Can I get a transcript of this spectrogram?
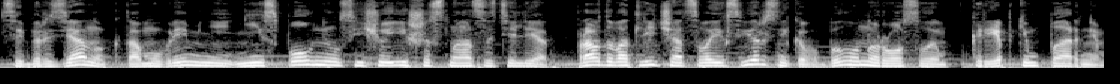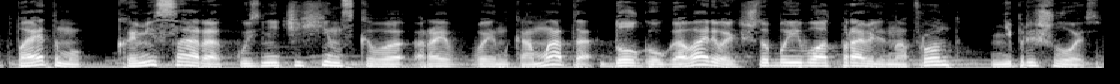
Саберзяну к тому времени не исполнилось еще и 16 лет. Правда, в отличие от своих сверстников, был он рослым, крепким парнем. Поэтому комиссара Кузнечихинского райвоенкомата долго уговаривать, чтобы его отправили на фронт, не пришлось.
